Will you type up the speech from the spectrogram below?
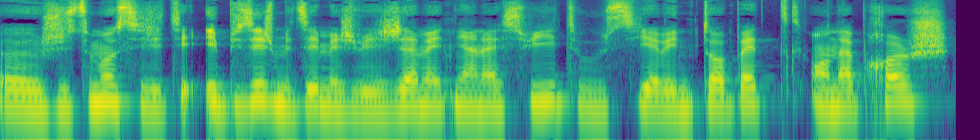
Euh, justement, si j'étais épuisée, je me disais mais je vais jamais tenir la suite, ou s'il y avait une tempête en approche,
